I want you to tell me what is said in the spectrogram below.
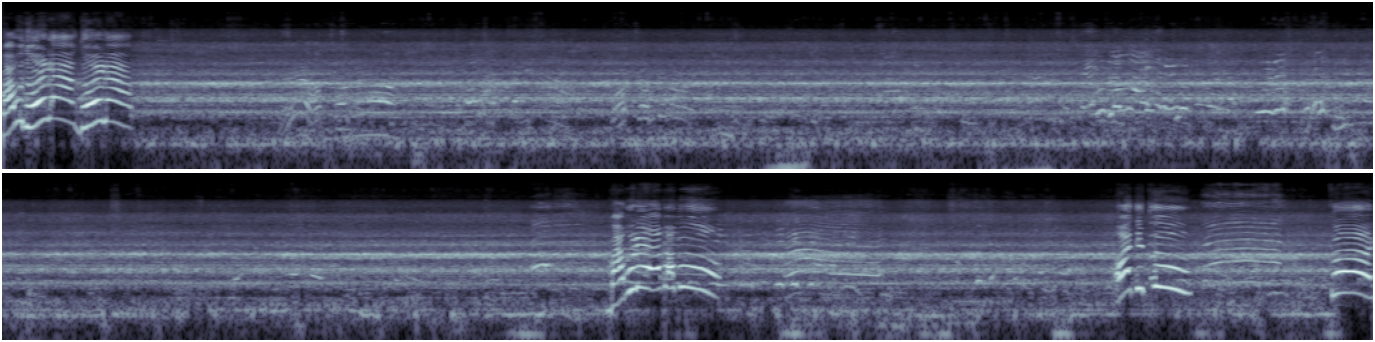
বাবু ধরে রাখ ধরে রাখ বাবু রে বাবু ও জিতু কই?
